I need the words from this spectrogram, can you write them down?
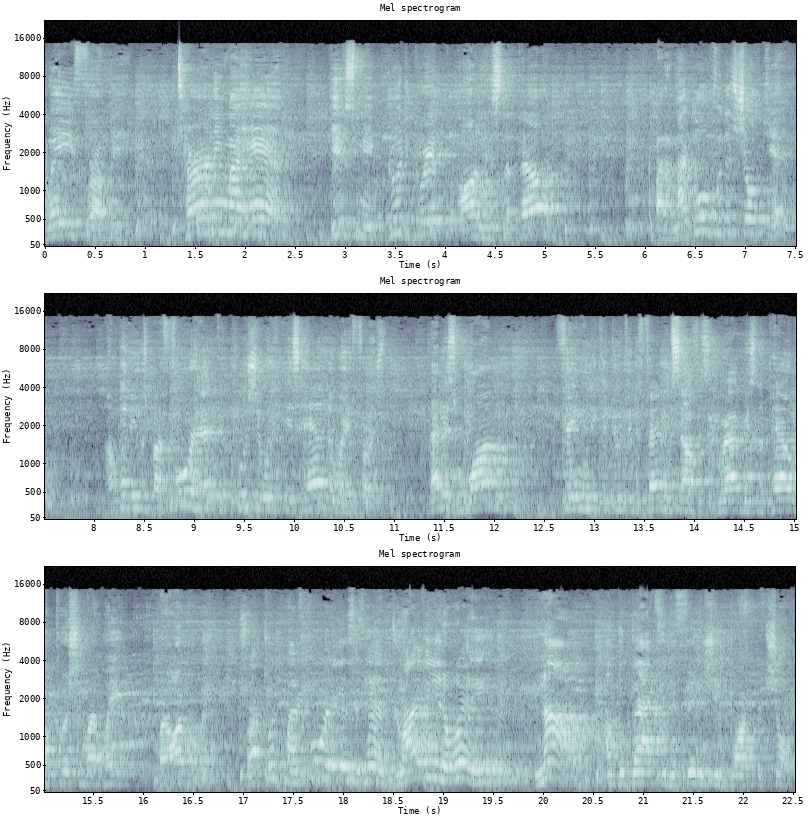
away from me. Turning my hand gives me a good grip on his lapel, but I'm not going for the choke yet. I'm gonna use my forehead to push him with his hand away first. That is one thing he can do to defend himself is to grab his lapel and push my weight, my arm away. So I put my forehead against his hand, driving it away. Now I'll go back for the finishing part, the choke.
